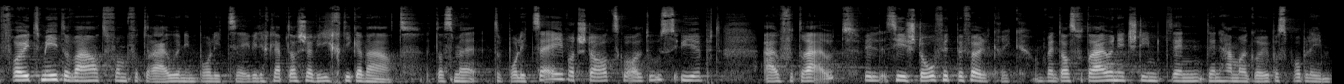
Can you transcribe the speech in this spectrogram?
freut mich der Wert vom Vertrauen in die Polizei, weil ich glaube, das ist ein wichtiger Wert, dass man der Polizei, die die Staatsgewalt ausübt, auch vertraut, weil sie ist da für die Bevölkerung. Und wenn das Vertrauen nicht stimmt, dann, dann haben wir ein gröberes Problem.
